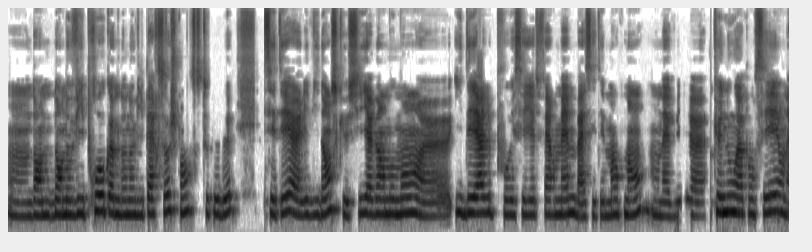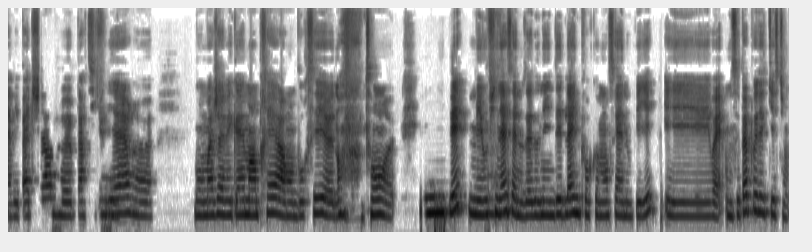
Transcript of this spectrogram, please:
dans, dans, nos vies pro comme dans nos vies perso, je pense, toutes les deux. C'était l'évidence que s'il y avait un moment idéal pour essayer de faire même, bah, c'était maintenant. On avait que nous à penser, on n'avait pas de charge particulière. Bon, moi, j'avais quand même un prêt à rembourser euh, dans un temps euh, limité, mais au final, ça nous a donné une deadline pour commencer à nous payer. Et ouais, on ne s'est pas posé de questions.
